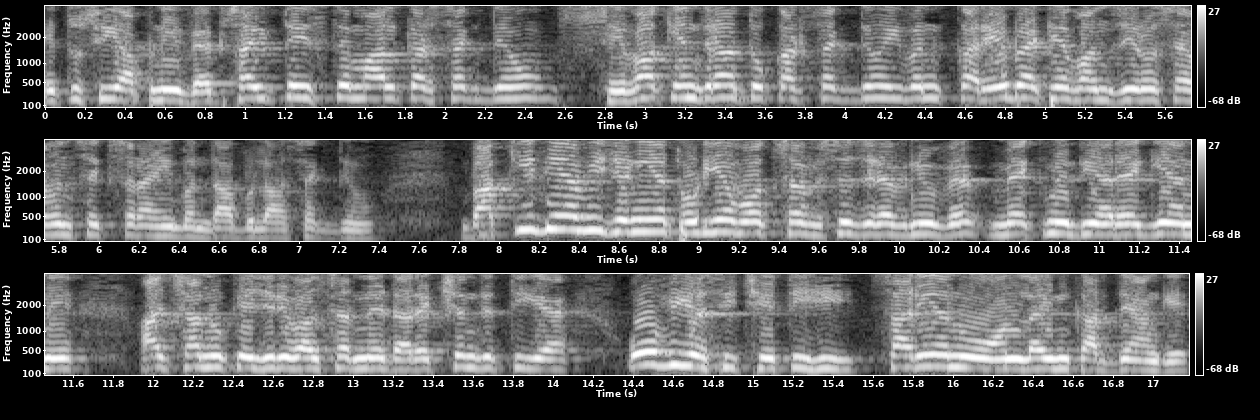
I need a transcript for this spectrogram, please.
ਇਹ ਤੁਸੀਂ ਆਪਣੀ ਵੈਬਸਾਈਟ ਤੇ ਇਸਤੇਮਾਲ ਕਰ ਸਕਦੇ ਹੋ, ਸੇਵਾ ਕੇਂਦਰਾਂ ਤੋਂ ਕਰ ਸਕਦੇ ਹੋ ਈਵਨ ਘਰੇ ਬੈਠੇ 1076 ਰਾਹੀਂ ਬੰਦਾ ਬੁਲਾ ਸਕਦੇ ਹੋ। ਬਾਕੀ ਦੀਆਂ ਵੀ ਜਿਹੜੀਆਂ ਥੋੜੀਆਂ ਬਹੁਤ ਸਰਵਿਸਿਜ਼ ਰੈਵਨਿਊ ਮਹਿਕਮੇ ਦੀਆਂ ਰਹਿ ਗਈਆਂ ਨੇ, ਅੱਜ ਸਾਨੂੰ ਕੇਜਰੀਵਾਲ ਸਰ ਨੇ ਡਾਇਰੈਕਸ਼ਨ ਦਿੱਤੀ ਹੈ, ਉਹ ਵੀ ਅਸੀਂ ਛੇਤੀ ਹੀ ਸਾਰੀਆਂ ਨੂੰ ਆਨਲਾਈਨ ਕਰ ਦਿਆਂਗੇ,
